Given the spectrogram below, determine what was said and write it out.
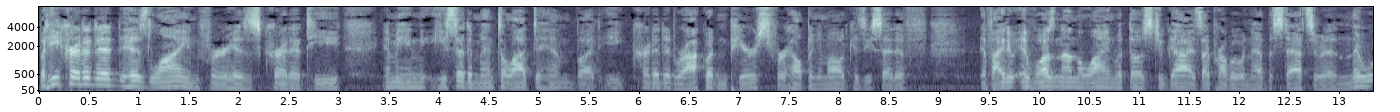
but he credited his line for his credit. He, I mean, he said it meant a lot to him, but he credited Rockwood and Pierce for helping him out because he said if if I it wasn't on the line with those two guys, I probably wouldn't have the stats of it. And they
